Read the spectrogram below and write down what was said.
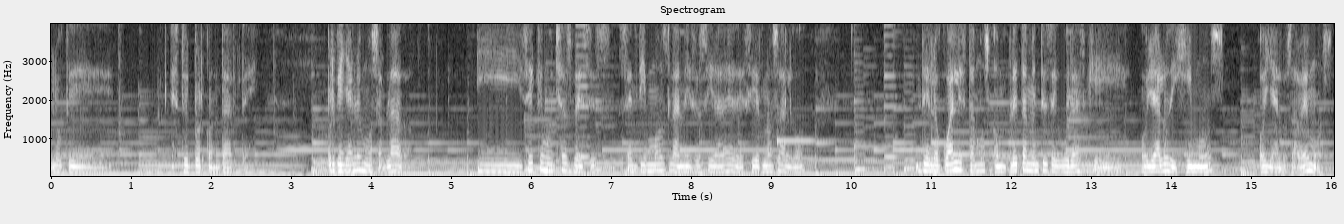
lo que estoy por contarte, porque ya lo hemos hablado. Y sé que muchas veces sentimos la necesidad de decirnos algo de lo cual estamos completamente seguras que o ya lo dijimos o ya lo sabemos.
